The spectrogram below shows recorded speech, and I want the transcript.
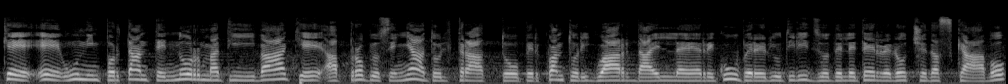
che è un'importante normativa che ha proprio segnato il tratto per quanto riguarda il recupero e il riutilizzo delle terre rocce da scavo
